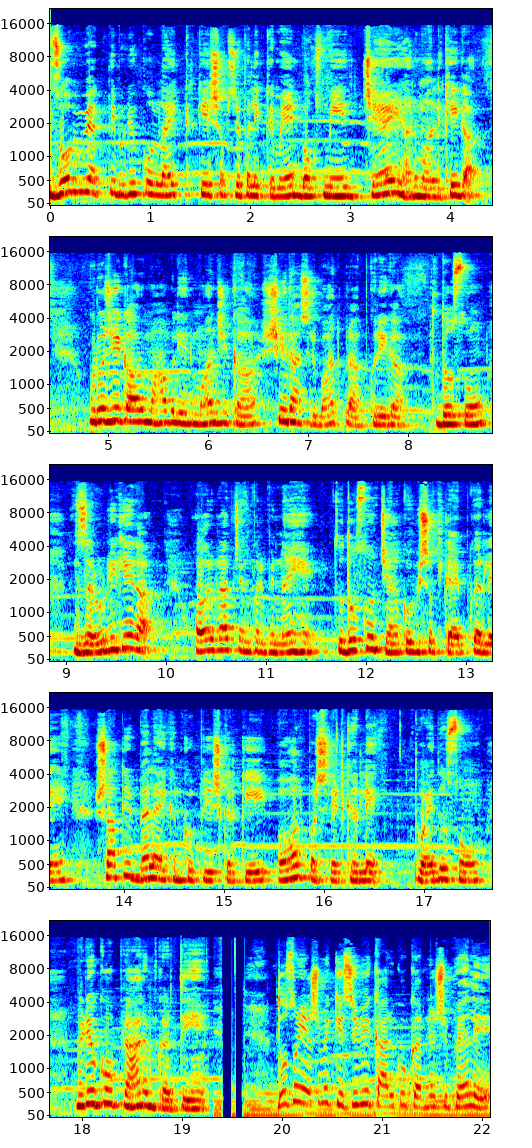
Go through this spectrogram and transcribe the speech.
जो भी व्यक्ति वीडियो को लाइक करके सबसे पहले कमेंट बॉक्स में जय हनुमान लिखेगा। गुरु जी का और महाबली हनुमान जी का सीधा आशीर्वाद प्राप्त करेगा। तो दोस्तों, ज़रूर लिखिएगा। और अगर आप चैनल पर भी नए हैं तो दोस्तों, चैनल को भी सब्सक्राइब कर लें, साथ ही बेल आइकन को प्रेस करके ऑल पर सेलेक्ट कर लें। तो आइए दोस्तों वीडियो को प्रारंभ करते हैं। दोस्तों, यश में किसी भी कार्य को करने से पहले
